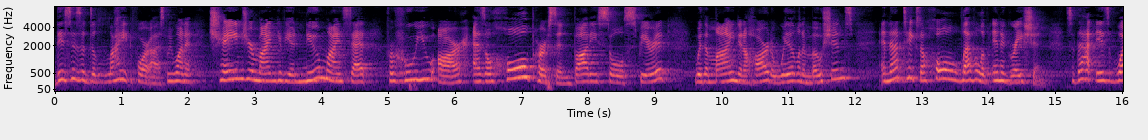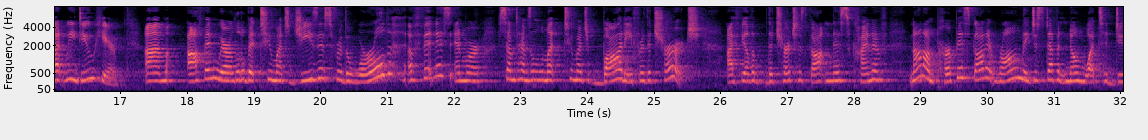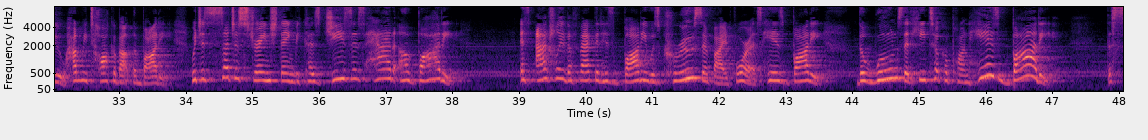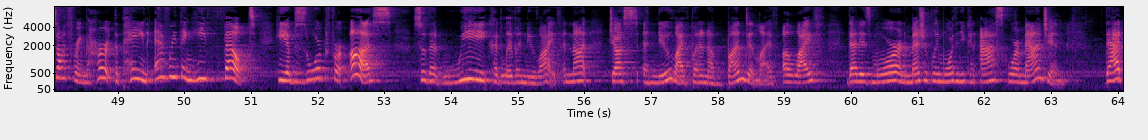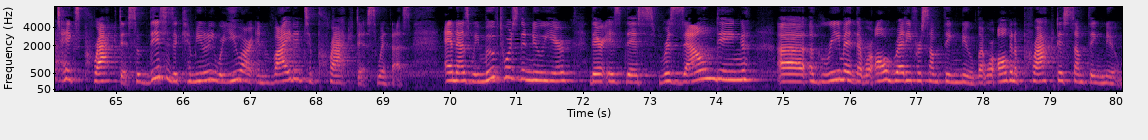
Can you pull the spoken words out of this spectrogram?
This is a delight for us. We want to change your mind, give you a new mindset for who you are as a whole person body, soul, spirit with a mind and a heart, a will, and emotions. And that takes a whole level of integration. So that is what we do here. Um, often we're a little bit too much Jesus for the world of fitness, and we're sometimes a little bit too much body for the church. I feel the, the church has gotten this kind of not on purpose got it wrong. They just haven't known what to do. How do we talk about the body? Which is such a strange thing because Jesus had a body. It's actually the fact that his body was crucified for us, his body, the wounds that he took upon his body, the suffering, the hurt, the pain, everything he felt, he absorbed for us so that we could live a new life and not just a new life, but an abundant life, a life that is more and immeasurably more than you can ask or imagine. That takes practice. So, this is a community where you are invited to practice with us. And as we move towards the new year, there is this resounding uh, agreement that we're all ready for something new, that we're all going to practice something new.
